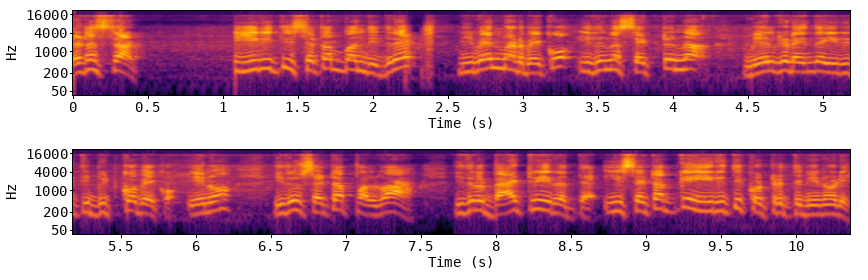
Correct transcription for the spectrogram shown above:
ಲೆಟ್ ಅಸ್ ಸ್ಟಾರ್ಟ್ ಈ ರೀತಿ ಸೆಟಪ್ ಬಂದಿದ್ದರೆ ನೀವೇನು ಮಾಡಬೇಕು? ಇದನ್ನು ಸೆಟ್ಟನ್ನು ಮೇಲ್ಗಡೆಯಿಂದ ಈ ರೀತಿ ಬಿಟ್ಕೋಬೇಕು. ಏನು? ಇದು ಸೆಟಪ್ ಅಲ್ವಾ? ಇದ್ರಲ್ಲಿ ಬ್ಯಾಟ್ರಿ ಇರುತ್ತೆ. ಈ ಸೆಟಪ್ಗೆ ಈ ರೀತಿ ಕೊಟ್ಟಿರ್ತೀನಿ ನೋಡಿ.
